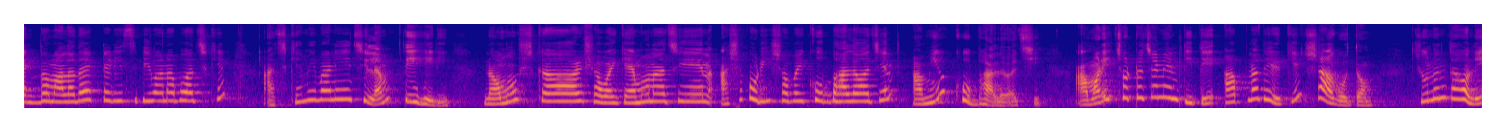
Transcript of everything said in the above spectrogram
একদম আলাদা একটা রেসিপি বানাবো আজকে। আজকে আমি বানিয়েছিলাম তেহেরি। নমস্কার, সবাই কেমন আছেন? আশা করি সবাই খুব ভালো আছেন, আমিও খুব ভালো আছি। আমার এই ছোট্ট চ্যানেলটিতে আপনাদেরকে স্বাগতম। চলুন তাহলে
